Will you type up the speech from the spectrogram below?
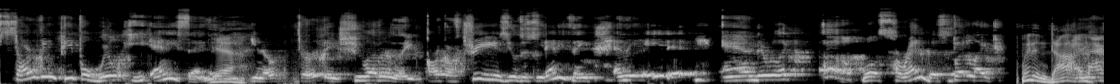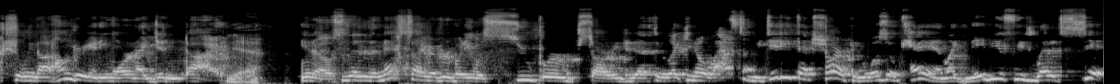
Starving people will eat anything. They Yeah. eat, you know, dirt, they eat shoe leather, they bark off trees, you'll just eat anything. And they ate it and they were like, oh, well, it's horrendous, but like, we didn't die. I'm actually not hungry anymore and I didn't die. yeah, You know, so then the next time everybody was super starving to death, they were like, you know, last time we did eat that shark and it was okay. And like, maybe if we let it sit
